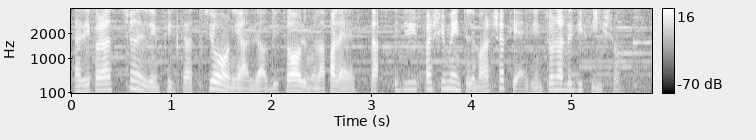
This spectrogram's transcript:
la riparazione delle infiltrazioni all'auditorium e alla palestra ed il rifacimento dei marciapiedi intorno all'edificio.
